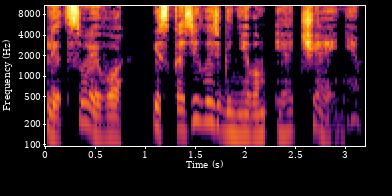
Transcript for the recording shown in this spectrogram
Лицо его исказилось гневом и отчаянием.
